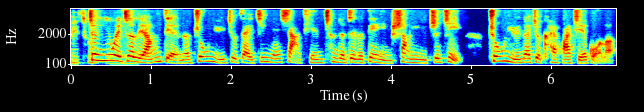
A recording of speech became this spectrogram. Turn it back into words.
没错，正因为这两点呢，终于就在今年夏天，趁着这个电影上映之际，终于呢就开花结果了，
